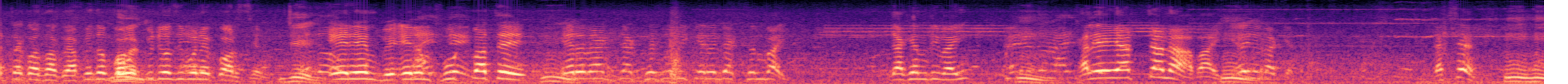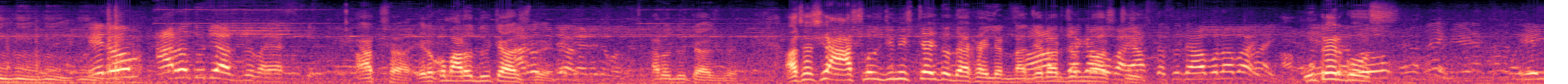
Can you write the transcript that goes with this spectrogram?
একটা কথা কই আপনি তো। বহুত ভিডিও জীবনে করছেন। জি। এরম এরম ফুটপাতে এরম এক জায়গা খেজুরি কেড়ে দেখছেন ভাই? দেখেন দি ভাই। খালি এই একটা না ভাই এই দেখেন। দেখছেন? হুম হুম হুম হুম হুম। আরও দুটি আসবে ভাই আজকে। আচ্ছা এরকম আরও দুইটা আসবে? আরও দুইটা আসবে। আচ্ছা সে আসল জিনিসটাই তো দেখাইলেন না যেটার জন্য আসছি। উটের গোশ। এই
